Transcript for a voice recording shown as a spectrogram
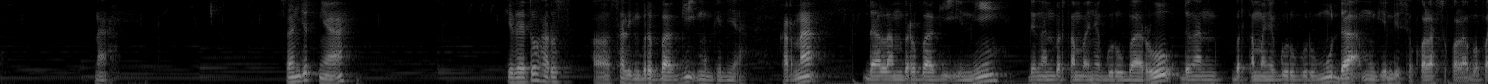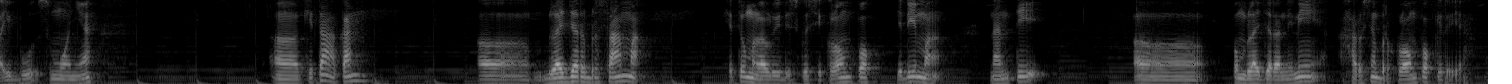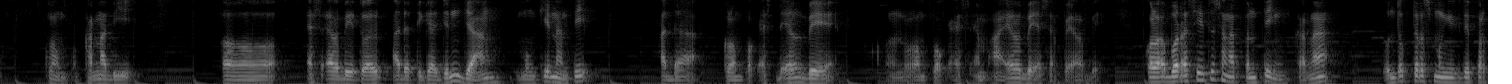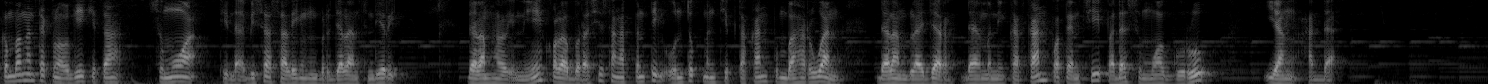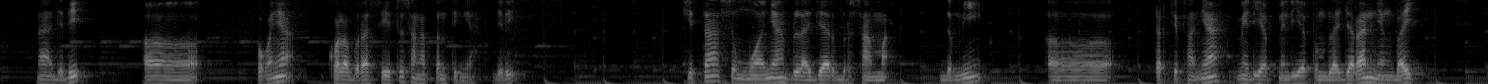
Nah, selanjutnya kita itu harus eh, saling berbagi mungkin ya. Karena dalam berbagi ini dengan bertambahnya guru baru, dengan bertambahnya guru-guru muda mungkin di sekolah-sekolah Bapak Ibu semuanya, uh, kita akan uh, belajar bersama, itu melalui diskusi kelompok. Jadi ma nanti uh, pembelajaran ini harusnya berkelompok gitu ya, kelompok karena di uh, SLB itu ada tiga jenjang, mungkin nanti ada kelompok SDLB, kelompok SMALB, SMPLB. Kolaborasi itu sangat penting karena untuk terus mengikuti perkembangan teknologi kita semua tidak bisa saling berjalan sendiri. Dalam hal ini, kolaborasi sangat penting untuk menciptakan pembaharuan dalam belajar dan meningkatkan potensi pada semua guru yang ada. Nah, jadi eh, pokoknya kolaborasi itu sangat penting ya. Jadi kita semuanya belajar bersama demi uh, terciptanya media-media pembelajaran yang baik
